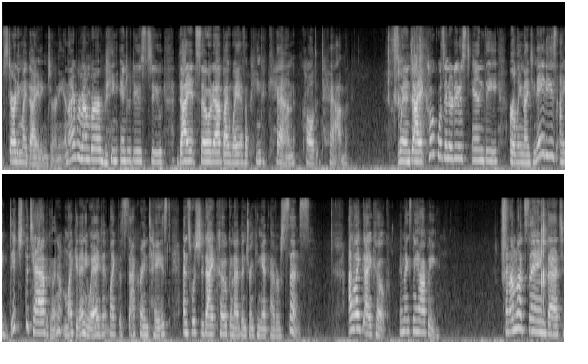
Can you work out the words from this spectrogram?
starting my dieting journey. And I remember being introduced to diet soda by way of a pink can called Tab. When Diet Coke was introduced in the early 1980s, I ditched the Tab because I didn't like it anyway. I didn't like the saccharine taste and switched to Diet Coke and I've been drinking it ever since. I like Diet Coke. It makes me happy. And I'm not saying that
